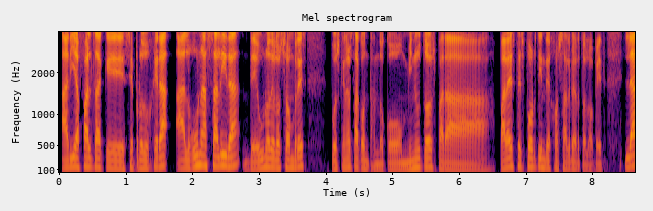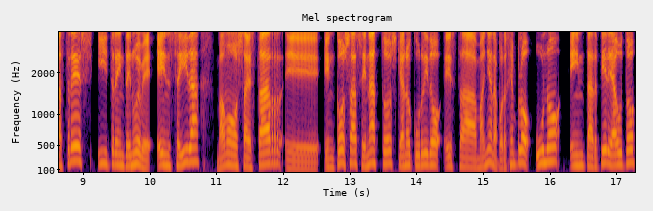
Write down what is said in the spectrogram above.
haría falta que se produjera alguna salida de uno de los hombres pues que no está contando con minutos para, para este Sporting de José Alberto López. Las 3 y 39. Enseguida vamos a estar eh, en cosas, en actos que han ocurrido esta mañana. Por ejemplo, uno en Tartiere Auto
